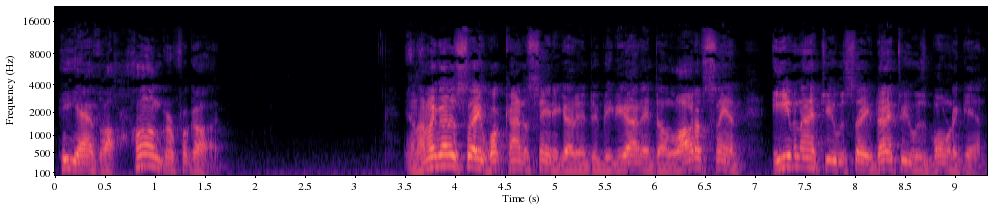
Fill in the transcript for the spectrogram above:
He has a hunger for God. And I'm not going to say what kind of sin he got into, but he got into a lot of sin even after he was saved, after he was born again.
